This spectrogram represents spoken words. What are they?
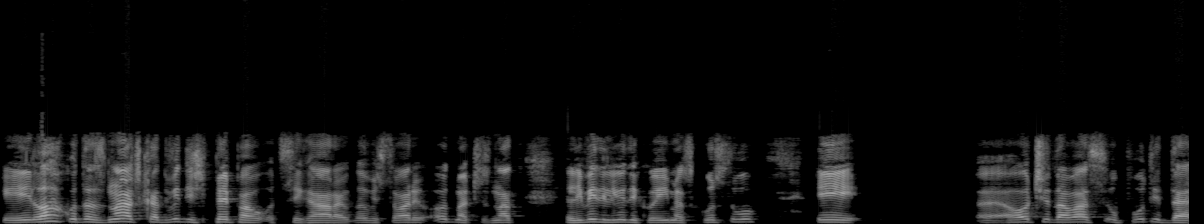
I lako da znaš kad vidiš pepa od cigara od ovih stvari odmah će znat ili vidi ljudi koji ima iskustvo. I E, hoću da vas uputi da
